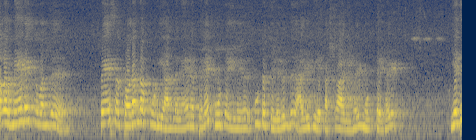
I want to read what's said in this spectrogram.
அவர் மேடைக்கு வந்து பேச தொடங்கக்கூடிய அந்த நேரத்திலே கூட்டையிலிரு கூட்டத்திலிருந்து அழுகிய தக்காளிகள் முட்டைகள் எது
